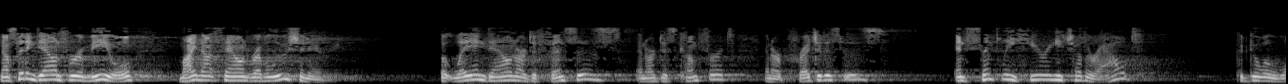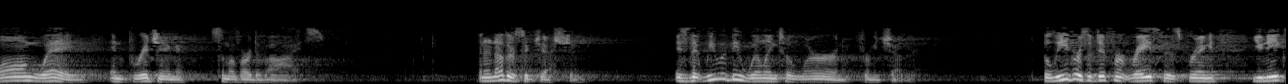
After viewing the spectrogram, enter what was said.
Now, sitting down for a meal might not sound revolutionary, but laying down our defenses and our discomfort and our prejudices and simply hearing each other out could go a long way in bridging some of our divides. And another suggestion is that we would be willing to learn from each other. Believers of different races bring unique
